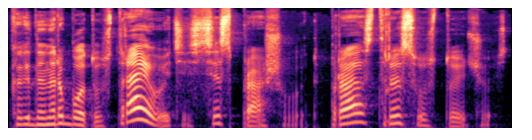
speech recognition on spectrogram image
Когда на работу устраиваетесь, все спрашивают про стрессоустойчивость.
